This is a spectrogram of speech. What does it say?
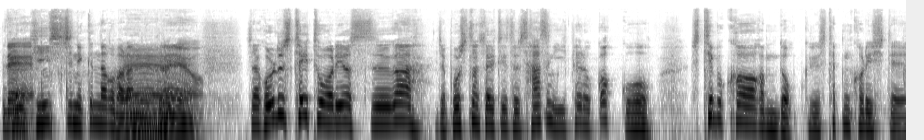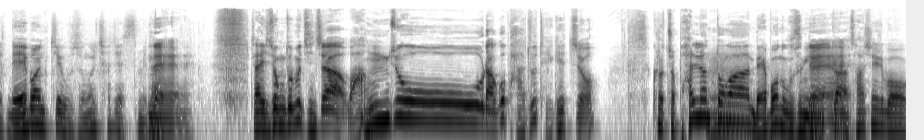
네. 그 긴 시즌이 끝나고 말았네요. 네, 그러게요. 자, 골든 스테이트 워리어스가 이제 보스턴 셀틱스를 4승 2패로 꺾고 스티브 커 감독 그리고 스테픈 커리 시대 네 번째 우승을 차지했습니다. 네. 자, 이 정도면 진짜 왕조라고 봐도 되겠죠. 그렇죠. 8년 동안 네번 우승이니까 네. 사실 뭐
